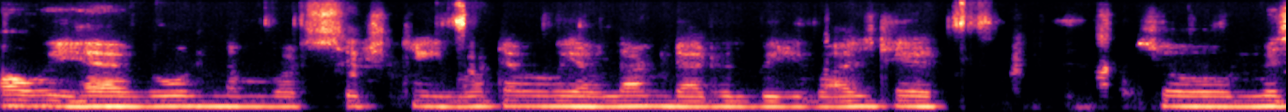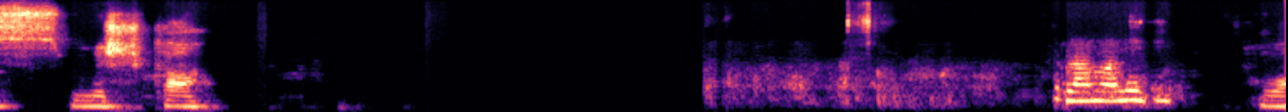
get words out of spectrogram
now we have rule number 16. Whatever we have learned that will be revised here. So Miss Mishka, Salam alaikum. wa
